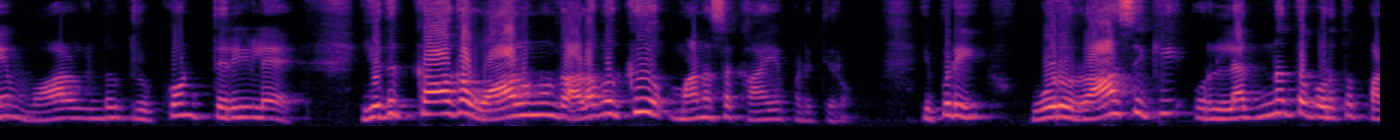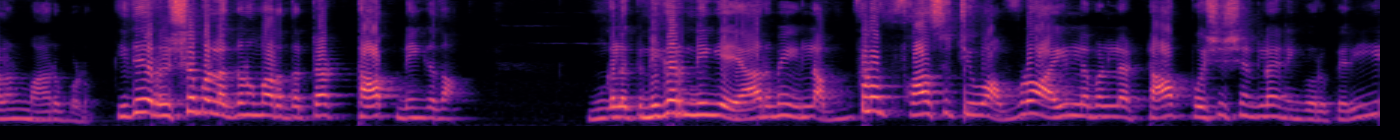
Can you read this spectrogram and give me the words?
ஏன் வாழ்ந்துட்டு இருக்கோன்னு தெரியல. எதுக்காக வாழணுன்ற அளவுக்கு மனசை காயப்படுத்திடும் இப்படி ஒரு ராசிக்கு ஒரு லக்னத்தை பொறுத்து பலன் மாறுபடும். இதே ரிஷப லக்னமாக இருந்துட்டால் டாப் நீங்கள் தான் உங்களுக்கு நிகர் நீங்கள் யாருமே இல்லை. அவ்வளோ பாசிட்டிவாக அவ்வளோ ஹை லெவலில் டாப் பொசிஷனில் நீங்கள் ஒரு பெரிய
